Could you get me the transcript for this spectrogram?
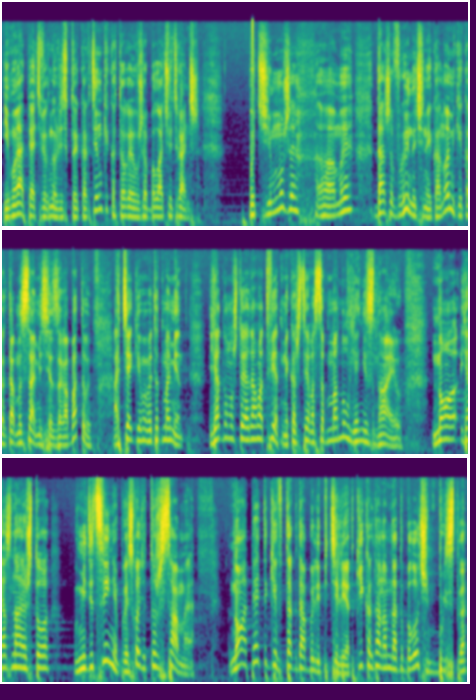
И мы опять вернулись к той картинке, которая уже была чуть раньше. Почему же э, мы даже в рыночной экономике, когда мы сами себе зарабатываем, оттягиваем этот момент? Я думаю, что я дам ответ. Мне кажется, я вас обманул, я не знаю. Но я знаю, что в медицине происходит то же самое. Но опять-таки тогда были пятилетки, когда нам надо было очень быстро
